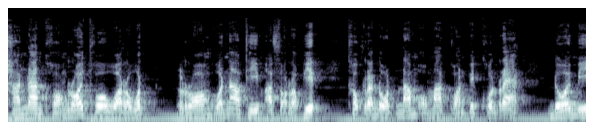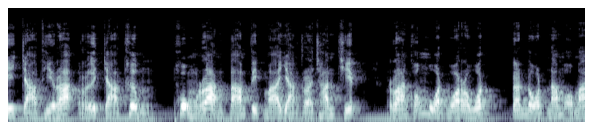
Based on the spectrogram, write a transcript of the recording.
ทางด้านของร้อยโทวรวุฒิรองหัวหน้าทีมอสรพิษ เขากระโดดนำออกมาก่อนเป็นคนแรก โดยมีจ่าธีระหรือจ่าทึมพุ่งร่างตามติดมาอย่างกระชั้นชิด ร่างของหมวดวรวุฒิกระโดดนำออกมา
